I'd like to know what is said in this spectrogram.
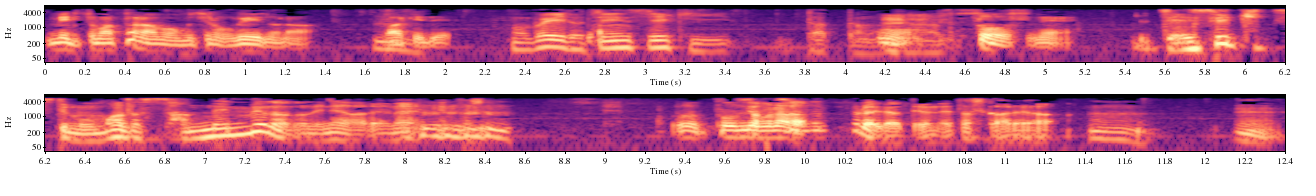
目に留まったのはもうもちろんウェイドなわけで。もうウェイド全盛期だったもんうんな。そうですね。全盛期っつってもまだ3年目なのにね、あれね。とんでもなか3った年。くらいだったよね、確かあれは。うん。うん。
